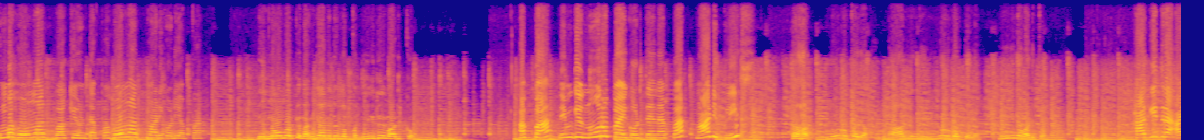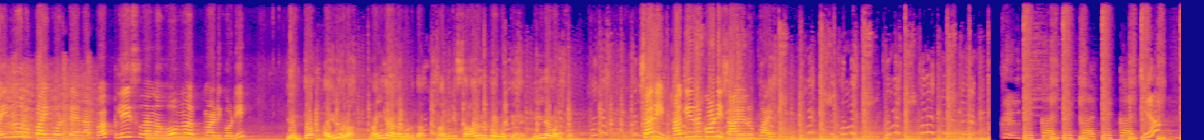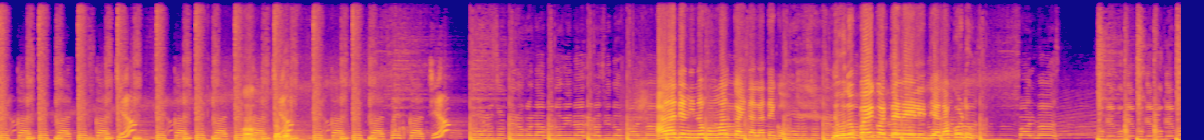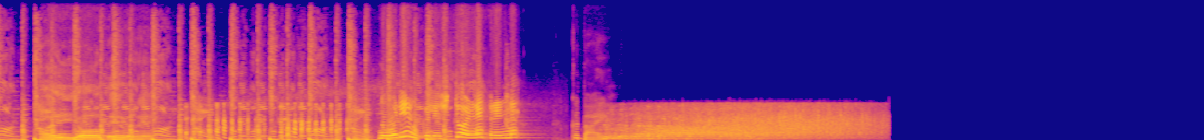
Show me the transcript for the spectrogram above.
Homework ಬಾಕಿ ಉಂಟಪ್ಪ. Homework ಮಾಡಿಕೊಡಿ ಅಪ್ಪ ನಿನ್ನ ಹೋಮ್ವರ್ಕ್ ನಂಗೆ ಆಗೋದಿಲ್ಲಪ್ಪ ನೀನೇ ಮಾಡಿಕೊ. ಅಪ್ಪ ನಿಮಗೆ ನೂರು ರೂಪಾಯಿ ಕೊಡ್ತೇನೆ ಅಪ್ಪ ಮಾಡಿ ಪ್ಲೀಸ್ ನೂರು ರೂಪಾಯ. ನಾನು ನಿಮಗೆ ಇನ್ನೂರು ಕೊಡ್ತೇನೆ. ನೀನೇ ಮಾಡಿಕೊ. ಹಾಗಿದ್ರೆ ಐನೂರು ರೂಪಾಯಿ ಕೊಡ್ತೇನಪ್ಪ? ಪ್ಲೀಸ್ ನನ್ನ ಹೋಮ್ವರ್ಕ್ ಮಾಡಿಕೊಡಿ. ಎಂತ? ಐನೂರ? ನಂಗೆ ಹಣ ಕೊಡುದ? ನಾನು ನಿಮಗೆ ಸಾವಿರ ರೂಪಾಯಿ ಕೊಡ್ತೇನೆ. ನೀನೇ ಮಾಡಿಕೊ. ಸರಿ ಹಾಗಿದ್ರೆ ಕೊಡಿ ಸಾವಿರ ರೂಪಾಯಿ. ಹಾ ತಗೋ. ಆರಾಧ್ಯ ನಿನ್ನ ಹೋಮ್ವರ್ಕ್ ಆಯ್ತಲ್ಲ ತೆಗೋ. ನೂರು ರೂಪಾಯಿ ಕೊಡ್ತೇನೆ ಹೇಳಿದ್ಯಲ್ಲ ಕೊಡು. ಅಯ್ಯೋ ದೇವರೇ. ನೋಡಿ ಅಂಕಲ್ ಎಷ್ಟು ಒಳ್ಳೆ ಫ್ರೆಂಡ್ Goodbye.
